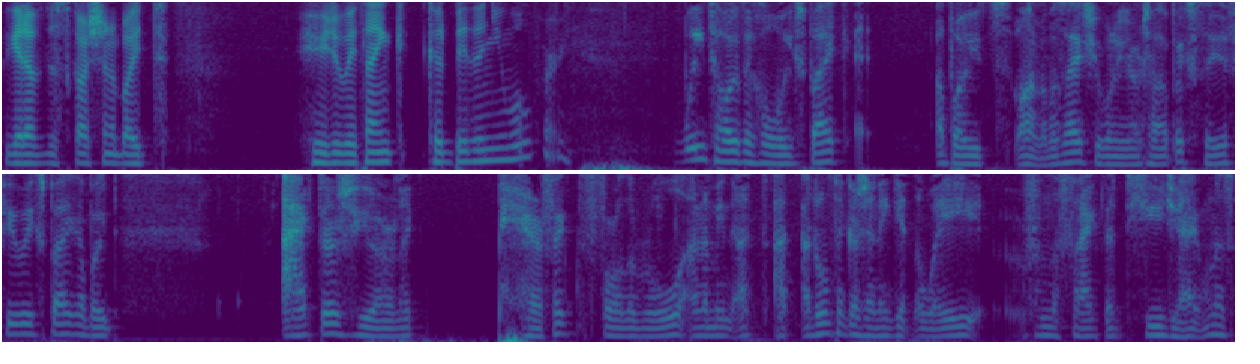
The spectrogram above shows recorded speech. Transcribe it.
we could have a discussion about who do we think could be the new Wolverine. we talked a couple weeks back about, well, it was actually one of your topics too, a few weeks back about actors who are like perfect for the role. And I mean, I, I, don't think there's any getting away from the fact that Hugh Jackman is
